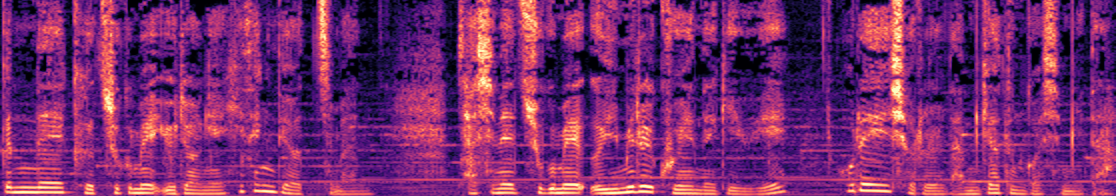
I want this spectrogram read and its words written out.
끝내 그 죽음의 유령에 희생되었지만 자신의 죽음의 의미를 구해내기 위해 호레이쇼를 남겨둔 것입니다.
